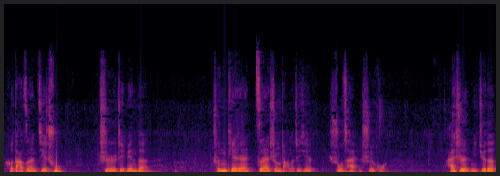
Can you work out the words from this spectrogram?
和大自然接触，吃这边的。纯天然、自然生长的这些蔬菜、水果，还是你觉得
